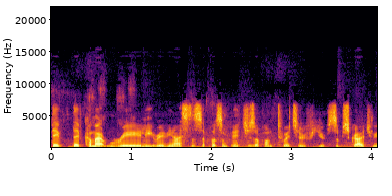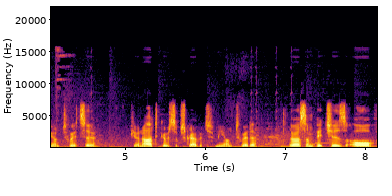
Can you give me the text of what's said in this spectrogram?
they've they've come out really really nice. I put some pictures up on Twitter if you're subscribed to me on Twitter. If you're not, go subscribe to me on Twitter. There are some pictures of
